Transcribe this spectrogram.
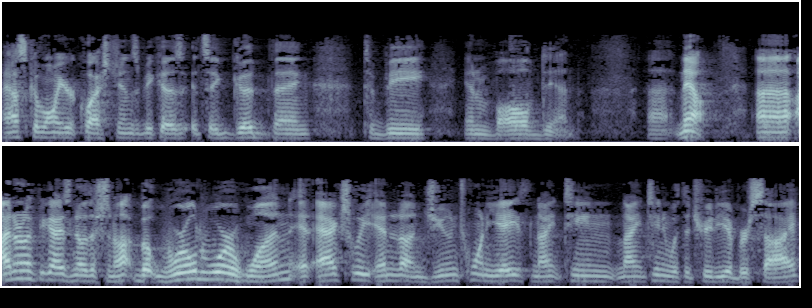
Ask them all your questions because it's a good thing to be involved in. Uh, now, uh, I don't know if you guys know this or not, but World War I, it actually ended on June 28th, 1919 with the Treaty of Versailles,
